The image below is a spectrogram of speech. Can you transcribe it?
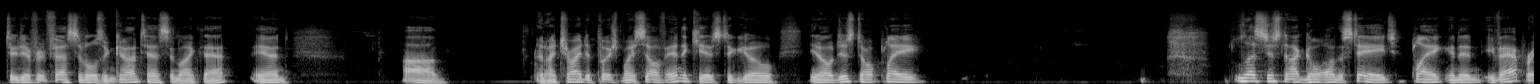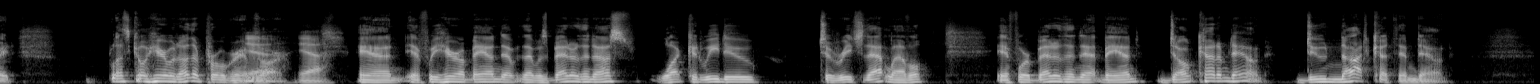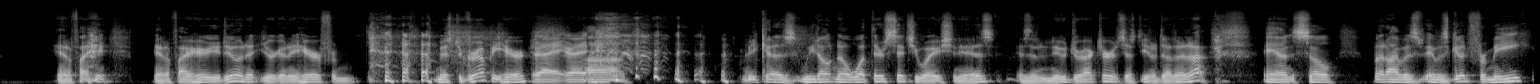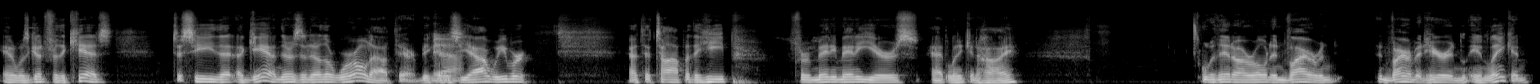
to different festivals and contests and like that. And um, and I tried to push myself and the kids to go, you know, just don't play. Let's just not go on the stage, play, and then evaporate. Let's go hear what other programs yeah, are. yeah, And if we hear a band that, that was better than us, what could we do to reach that level? If we're better than that band, don't cut them down. Do not cut them down. And if I and if I hear you doing it, you're going to hear from Mr. Grumpy here right, right. uh, because we don't know what their situation is. Is it a new director? It's just you know da da da. And so, but I was it was good for me and it was good for the kids to see that again. There's another world out there because Yeah. yeah, we were at the top of the heap for many many years at Lincoln High within our own environment environment here in in Lincoln.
